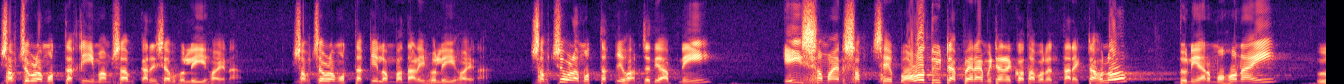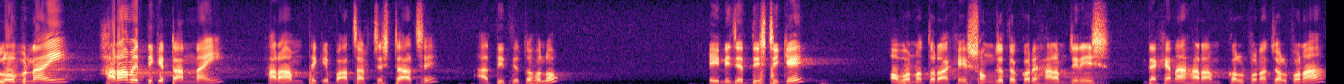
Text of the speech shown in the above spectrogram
সবচেয়ে বড় মোত্তাকি ইমাম সাহেব কারি সাহেব হলেই হয় না সবচেয়ে বড় মোত্তাকি লম্বা দাড়ি হলেই হয় না সবচেয়ে বড় মোত্তাকি হওয়ার যদি আপনি এই সময়ের সবচেয়ে বড় দুইটা প্যারামিটারের কথা বলেন। তার একটা হলো, দুনিয়ার মোহ নাই, লোভ নাই, হারামের দিকে টান নাই, হারাম থেকে বাঁচার চেষ্টা আছে। আর দ্বিতীয়ত হলো, এই নিজের দৃষ্টিকে অবনত রাখে, সংযত করে, হারাম জিনিস দেখে না, হারাম কল্পনা, জল্পনা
